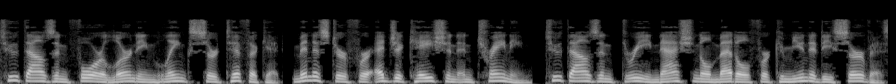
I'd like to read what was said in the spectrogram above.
2004 Learning Links Certificate, Minister for Education and Training, 2003 National Medal for Community Service,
